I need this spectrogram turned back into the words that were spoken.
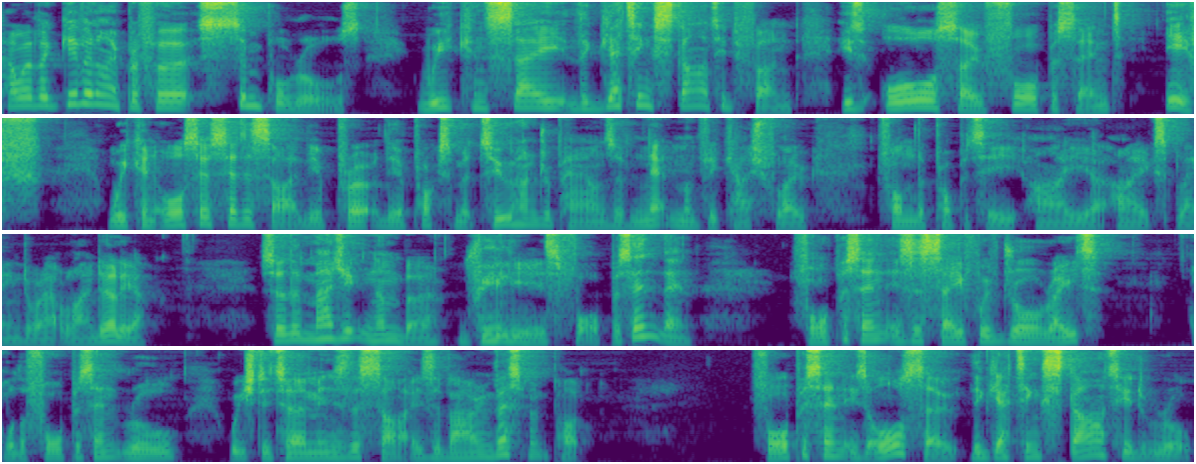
However, given I prefer simple rules, we can say the getting started fund is also 4% if we can also set aside the, appro- the approximate £200 of net monthly cash flow from the property I, uh, I explained or outlined earlier. So the magic number really is 4% then. 4% is a safe withdrawal rate, or the 4% rule, which determines the size of our investment pot. 4% is also the getting started rule,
